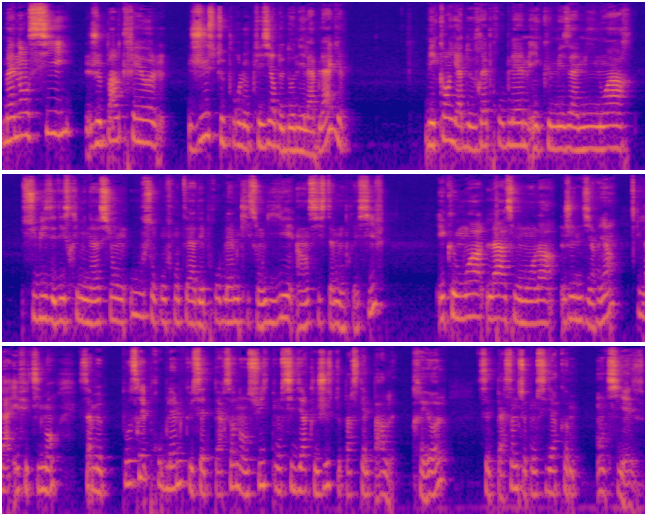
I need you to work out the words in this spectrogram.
Maintenant, si je parle créole juste pour le plaisir de donner la blague, mais quand il y a de vrais problèmes et que mes amis noirs subissent des discriminations ou sont confrontés à des problèmes qui sont liés à un système oppressif, et que moi, là, à ce moment-là, je ne dis rien, là, effectivement, ça me poserait problème que cette personne ensuite considère que juste parce qu'elle parle créole, cette personne se considère comme antillaise.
